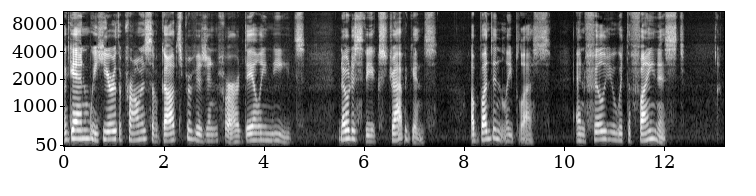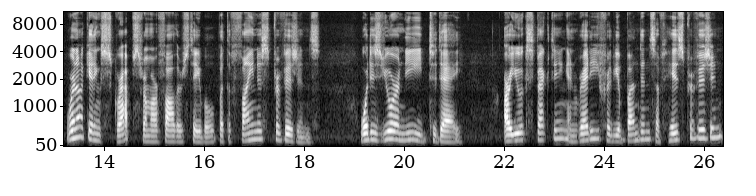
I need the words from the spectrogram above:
Again, we hear the promise of God's provision for our daily needs. Notice the extravagance abundantly bless and fill you with the finest. We're not getting scraps from our Father's table, but the finest provisions. What is your need today? Are you expecting and ready for the abundance of His provision?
